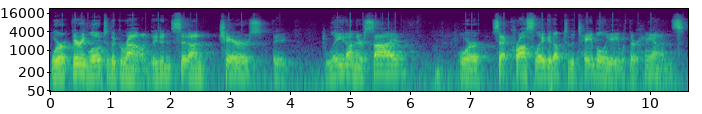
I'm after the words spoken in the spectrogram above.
were very low to the ground. They didn't sit on chairs. They laid on their side or sat cross legged up to the table. They ate with their hands.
